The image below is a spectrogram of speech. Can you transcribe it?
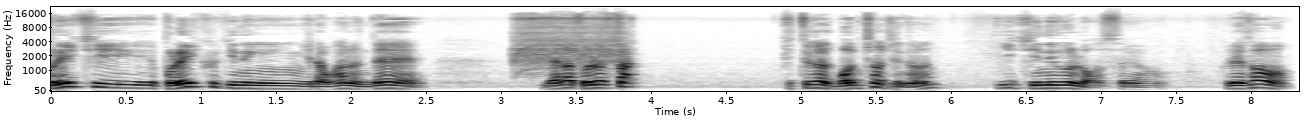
브레이크, 브레이크 기능이라고 하는데, 내가 돌려 딱 비트가 멈춰지는 이 기능을 넣었어요. 그래서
